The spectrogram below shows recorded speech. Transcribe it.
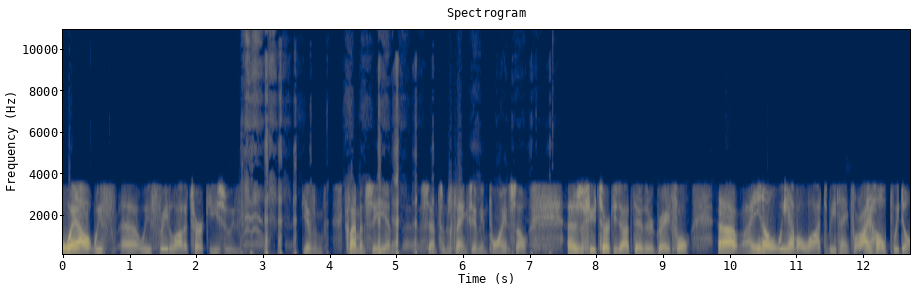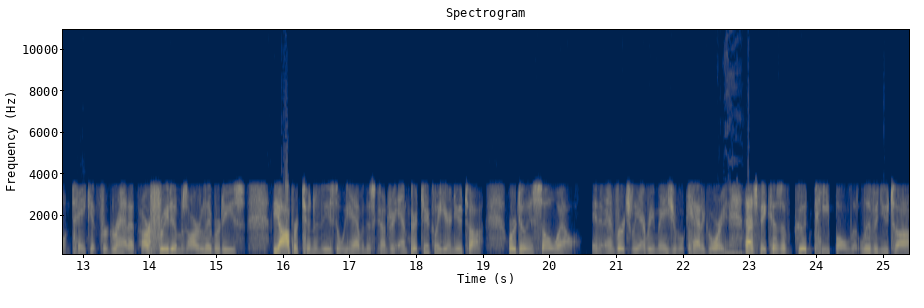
Well, we've uh, we've freed a lot of turkeys. We've know, given clemency and uh, sent them to Thanksgiving Point. So uh, there's a few turkeys out there that are grateful. Uh, you know, we have a lot to be thankful. I hope we don't take it for granted. Our freedoms, our liberties, the opportunities that we have in this country, and particularly here in Utah, we're doing so well in, in virtually every measurable category. That's because of good people that live in Utah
